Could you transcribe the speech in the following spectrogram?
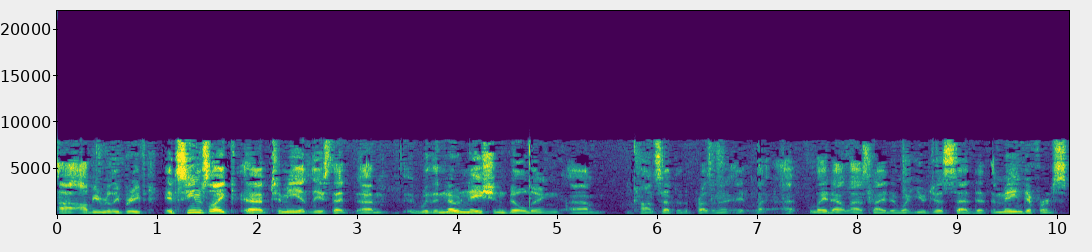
Uh, I'll be really brief. It seems like, uh, to me at least, that um, with the no nation building um, concept that the president uh, laid out last night and what you just said, that the main difference,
